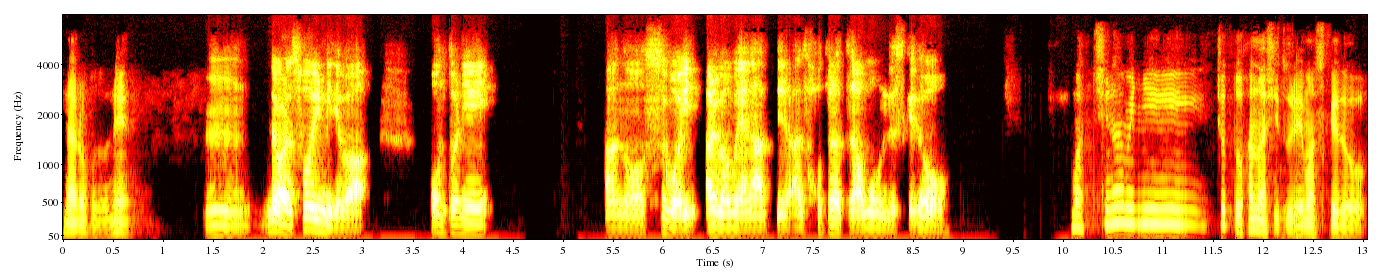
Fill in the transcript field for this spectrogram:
うん。なるほどね。うん。だからそういう意味では、本当に、あの、すごいアルバムやなって、あホットラッツは思うんですけど、まあ、ちなみに、ちょっと話ずれますけど、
